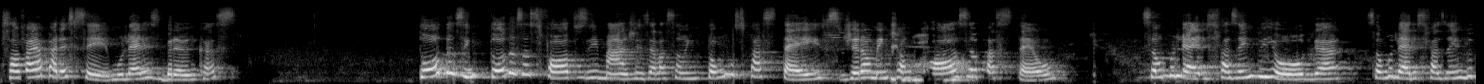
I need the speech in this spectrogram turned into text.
Só vai aparecer mulheres brancas. Todas em todas as fotos e imagens, elas são em tons pastéis, geralmente é um rosa pastel. São mulheres fazendo yoga, são mulheres fazendo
